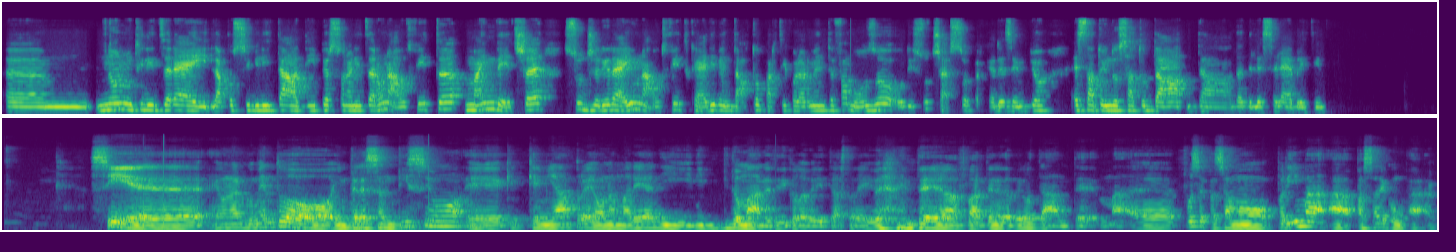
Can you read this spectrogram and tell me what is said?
ehm, non utilizzerei la possibilità di personalizzare un outfit, ma invece suggerirei un outfit che è diventato particolarmente famoso o di successo perché ad esempio è stato indossato da, da, da delle celebrity. Sì, è, un argomento interessantissimo e che, che mi apre a una marea di, di- di domande, ti dico la verità, starei veramente a fartene davvero tante, ma eh, forse facciamo prima a passare con- a,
